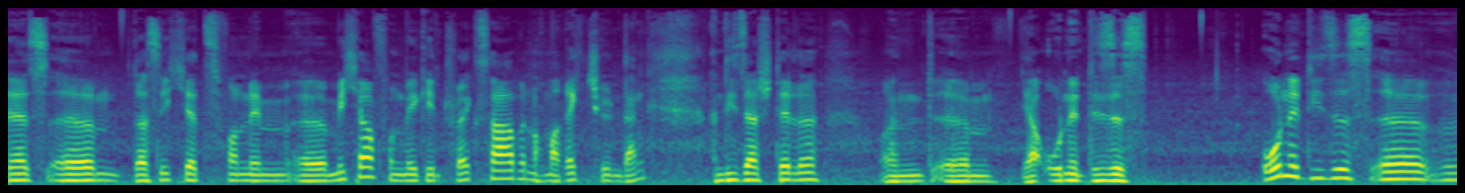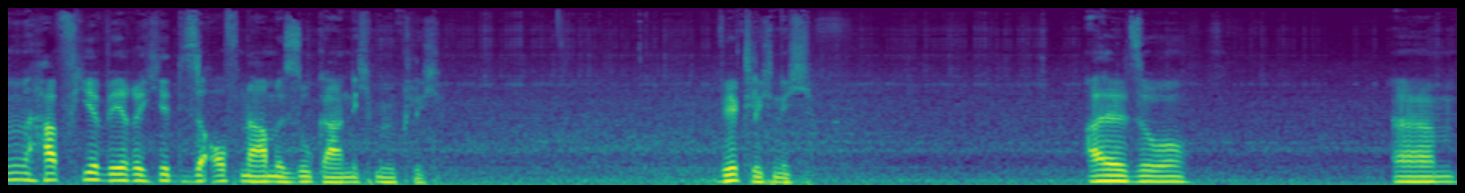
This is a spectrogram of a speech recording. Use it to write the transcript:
das, ähm, das ich jetzt von dem äh, Micha von Making Tracks habe. Nochmal recht schönen Dank an dieser Stelle. Und ähm, ja, ohne dieses, ohne dieses äh, H4 wäre hier diese Aufnahme so gar nicht möglich. Wirklich nicht. Also, ähm,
